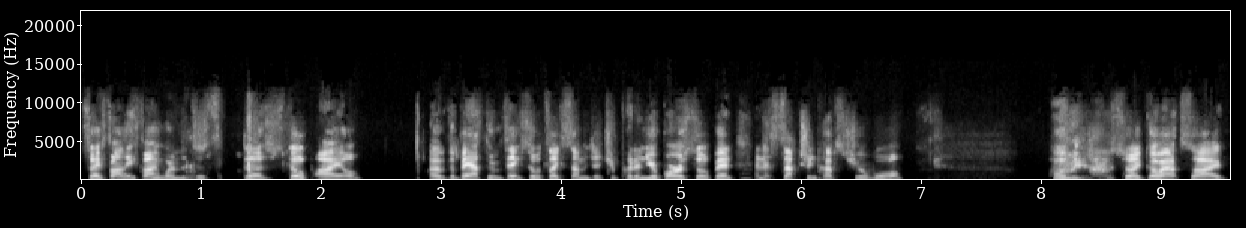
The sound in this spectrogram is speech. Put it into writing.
So I finally find one of the the soap aisle of the bathroom thing. So it's like something that you put in your bar soap in, and it suction cups to your wall. Oh my god! So I go outside.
